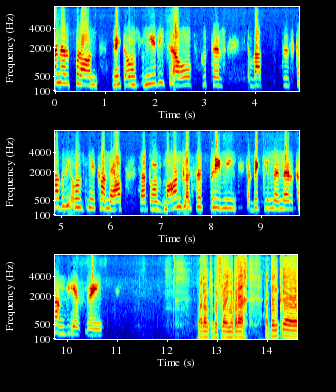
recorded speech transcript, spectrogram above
ander plan met ons mediese hulpgoeders wat Discovery ons mee kan help dat ons maandelikse premie 'n bietjie minder kan wees nie. Baie dankie mevrou Engelbreg. Ek dink uh,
